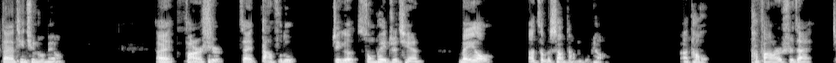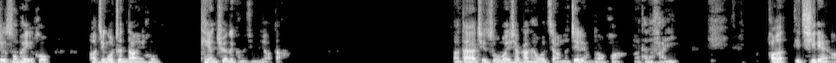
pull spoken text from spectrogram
大家听清楚没有？哎，反而是在大幅度这个送配之前，没有啊怎么上涨的股票啊，它它反而是在这个送配以后啊，经过震荡以后填权的可能性比较大。啊，大家去琢磨一下刚才我讲的这两段话啊，它的含义。好的，第七点啊，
